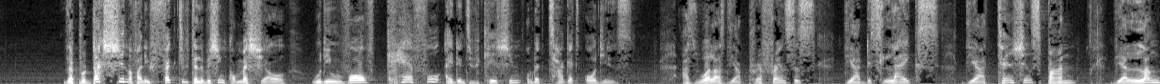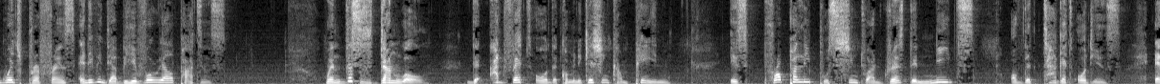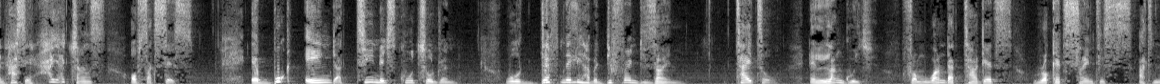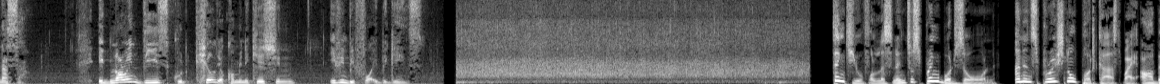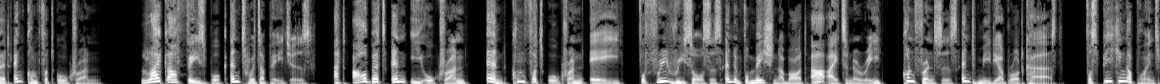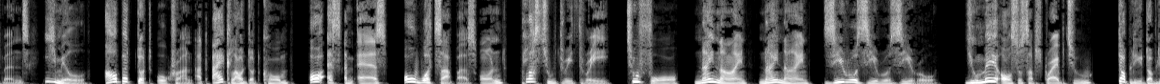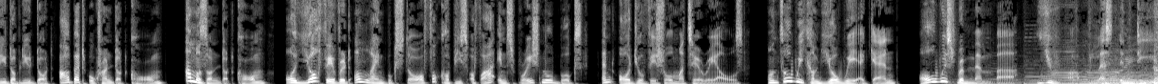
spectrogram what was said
The production of an effective television commercial would involve careful identification of the target audience, as well as their preferences, their dislikes, their attention span, their language preference, and even their behavioral patterns. When this is done well, the advert or the communication campaign is properly positioned to address the needs of the target audience and has a higher chance of success. A book aimed at teenage school children will definitely have a different design, title, and language from one that targets rocket scientists at NASA. Ignoring these could kill your communication even before it begins. Thank you for listening to Springboard Zone, an inspirational podcast by Albert and Comfort Ocran. Like our Facebook and Twitter pages at Albert N.E. Ocran and Comfort Ocran A for free resources and information about our itinerary, conferences, and media broadcast. For speaking appointments, email albert.ocran at icloud.com or SMS or WhatsApp us on plus 233 24 99 99 000. You may also subscribe to www.albertocran.com, amazon.com, or your favorite online bookstore for copies of our inspirational books and audiovisual materials. Until we come your way again, always remember you are blessed indeed.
